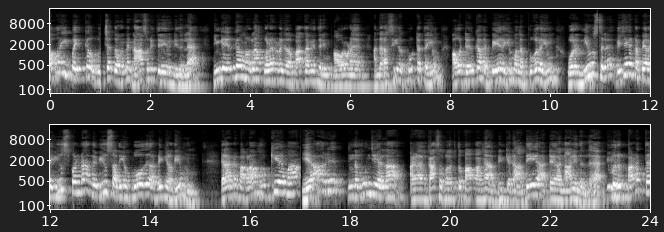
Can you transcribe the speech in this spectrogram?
அவர் இப்ப இருக்க உச்சத்தை வந்து நான் சொல்லி தெரிய வேண்டியது இல்ல இங்க இருக்கவங்களுக்கெல்லாம் கொலை நடக்கிறத பார்த்தாவே தெரியும். அவரோட அந்த ரசிகர் கூட்டத்தையும் அவர்கிட்ட இருக்க அந்த பேரையும் அந்த புகழையும் ஒரு நியூஸ்ல விஜய் என்ற பேரை யூஸ் பண்ணா அந்த வியூஸ் அதிகம் போகுது அப்படிங்கிறதையும் எல்லாருமே பார்க்கலாம். முக்கியமா யாரு இந்த மூஞ்சி எல்லாம் காசை கொடுத்து பார்ப்பாங்க அப்படின்னு கேட்ட அதே அட்டை நாளிதழ்ல இவர் படத்தை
